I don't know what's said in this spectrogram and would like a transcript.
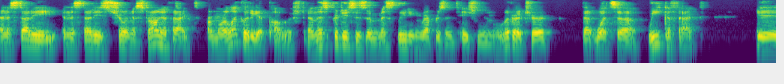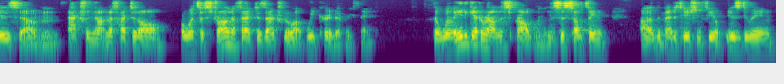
And a study and the studies showing a strong effect are more likely to get published. And this produces a misleading representation in the literature that what's a weak effect is um, actually not an effect at all, or what's a strong effect is actually a lot weaker than we think. The way to get around this problem, and this is something uh, the meditation field is doing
